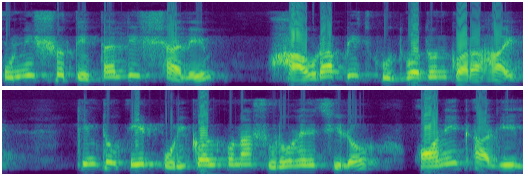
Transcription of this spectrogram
উনিশশো তেতাল্লিশ সালে হাওড়া ব্রিজ উদ্বোধন করা হয়, কিন্তু এর পরিকল্পনা শুরু হয়েছিল অনেক আগেই,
